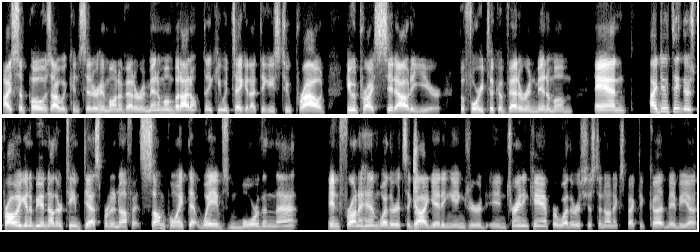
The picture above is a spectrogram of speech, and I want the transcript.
I suppose I would consider him on a veteran minimum, but I don't think he would take it. I think he's too proud he would probably sit out a year before he took a veteran minimum. And I do think there's probably going to be another team desperate enough at some point that waves more than that in front of him, whether it's a guy getting injured in training camp or whether it's just an unexpected cut, maybe a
